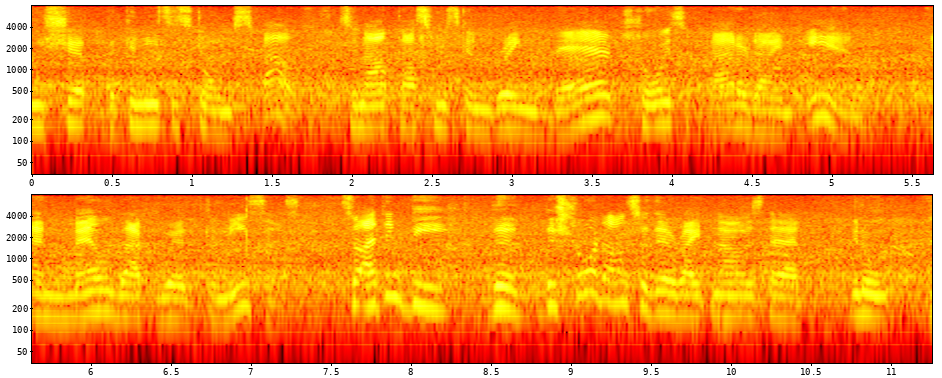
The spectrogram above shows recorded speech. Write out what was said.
we ship the Kinesis Storm spout. So now customers can bring their choice of paradigm in and meld that with Kinesis. So I think the, the, the short answer there right now is that you know the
